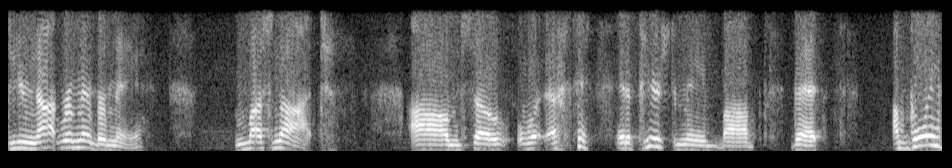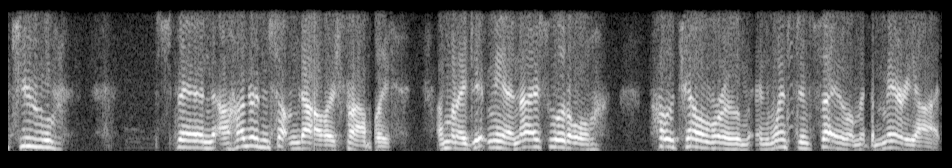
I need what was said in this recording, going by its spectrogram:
Do you not remember me? Must not. Um, so it appears to me, Bob, that I'm going to spend a hundred and something dollars probably. I'm going to get me a nice little hotel room in Winston Salem at the Marriott,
